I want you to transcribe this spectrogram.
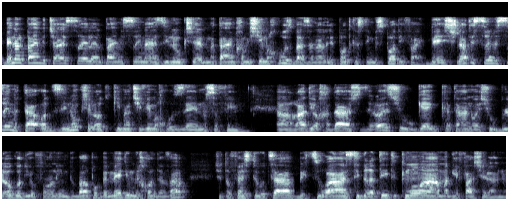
בין 2019 ל-2020 היה זינוק של 250 אחוז בהאזנה לפודקאסטים בספוטיפיי. בשנת 2020 הייתה עוד זינוק של עוד כמעט 70 אחוז אה, נוספים. הרדיו החדש זה לא איזשהו גג קטן או איזשהו בלוג אודיופוני, מדובר פה במדיום לכל דבר. שתופס תאוצה בצורה סדרתית כמו המגפה שלנו.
